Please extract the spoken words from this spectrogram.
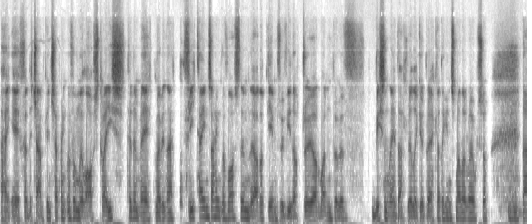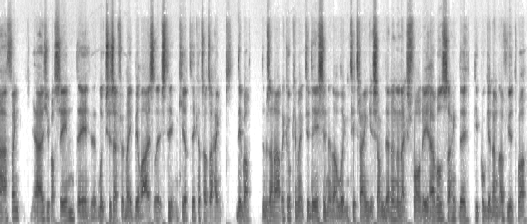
I think yeah, for the championship, I think we've only lost twice, didn't we? Maybe not three times. I think we've lost them. The other games we've either drew or won, but we've recently had a really good record against Motherwell. So, nah, I think as you were saying, eh, it looks as if it might be Lasley that's taking caretaker jobs. I think they were. There was an article came out today saying that they're looking to try and get somebody in in the next forty eight hours. I think the people getting interviewed were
